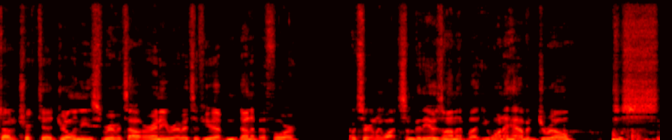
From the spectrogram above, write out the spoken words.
So the trick to drilling these rivets out, or any rivets, if you haven't done it before, I would certainly watch some videos on it, but you want to have a drill just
